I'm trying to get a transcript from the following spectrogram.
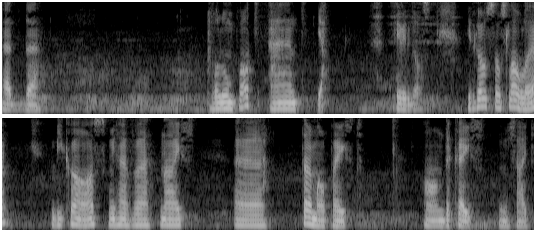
at the volume pot and yeah here it goes. It goes so slowly because we have a nice uh, thermal paste on the case inside.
